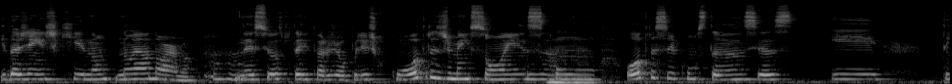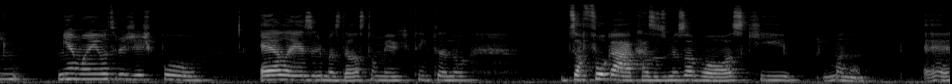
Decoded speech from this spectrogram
E da gente que não, não é a norma. Uhum. Nesse outro território geopolítico, com outras dimensões, Exato. com outras circunstâncias. E tem. Minha mãe, outro dia, tipo, ela e as irmãs delas estão meio que tentando desafogar a casa dos meus avós, que, mano, é.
